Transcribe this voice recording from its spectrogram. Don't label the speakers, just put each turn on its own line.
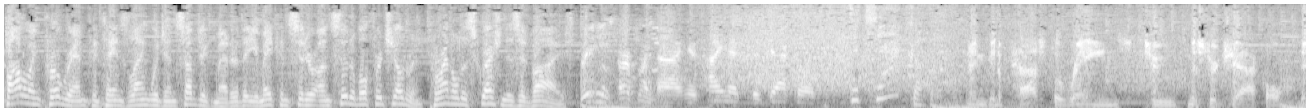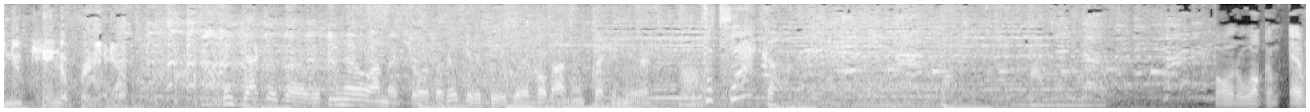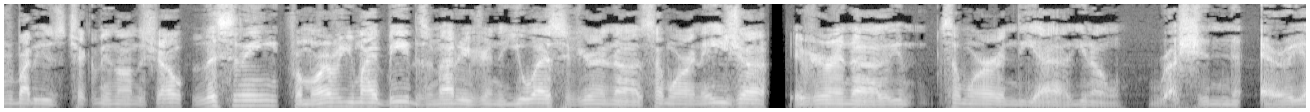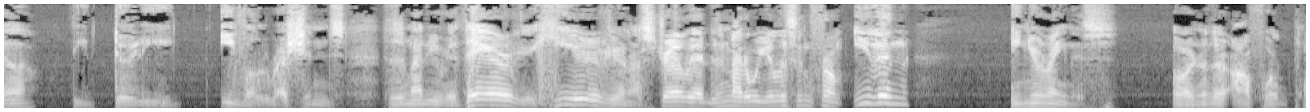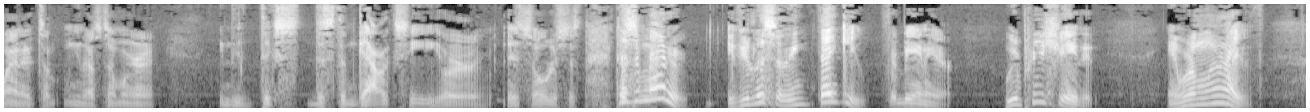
Following program contains language and subject matter that you may consider unsuitable for children. Parental discretion is advised.
Greetings, Earthling, uh, His Highness the Jackal.
The Jackal.
I'm going to pass the reins to Mr. Jackal, the new king of radio.
I think Jackal's uh, Latino. I'm not sure, but he'll give it to you good. Hold on one second here.
The Jackal.
I want to welcome everybody who's checking in on the show, listening from wherever you might be. It doesn't matter if you're in the U.S., if you're in uh, somewhere in Asia, if you're in uh, somewhere in the uh, you know Russian area, the dirty, evil Russians. Doesn't matter if you're there, if you're here, if you're in Australia. It doesn't matter where you're listening from, even in Uranus or another off-world planet, you know, somewhere in the dis- distant galaxy or the solar system. Doesn't matter. If you're listening, thank you for being here. We appreciate it. And we're live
